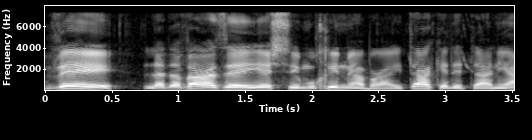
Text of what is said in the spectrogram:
ולדבר הזה יש סימוכין מהברייתא, כדתניא,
